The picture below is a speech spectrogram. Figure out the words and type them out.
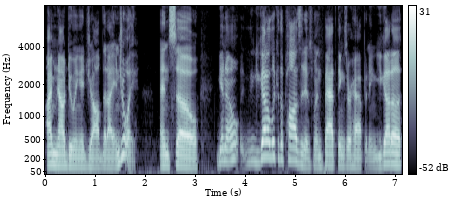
I'm now doing a job that I enjoy. And so, you know, you got to look at the positives when bad things are happening. You got to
